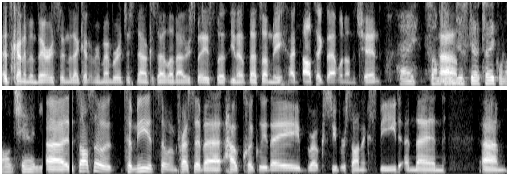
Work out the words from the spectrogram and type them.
it's kind of embarrassing that I couldn't remember it just now because I love outer space. But you know, that's on me. I, I'll take that one on the chin. hey, sometimes Um, you just gotta take one on the chin. Uh, it's also to me, it's so impressive at how quickly they broke supersonic speed, and then um,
